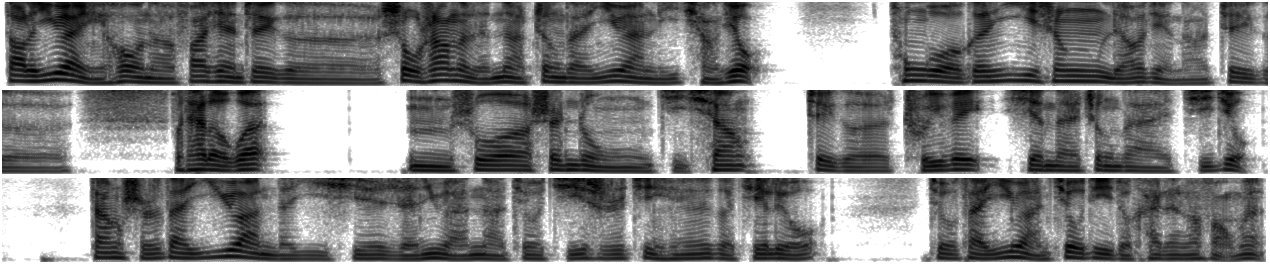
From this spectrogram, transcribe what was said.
到了医院以后呢，发现这个受伤的人呢正在医院里抢救，通过跟医生了解呢，这个。不太乐观，嗯，说身中几枪，这个垂危，现在正在急救。当时在医院的一些人员呢，就及时进行了一个截流，就在医院就地就开展了访问。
